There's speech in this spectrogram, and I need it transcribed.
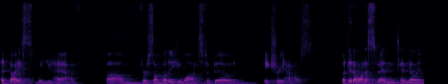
advice would you have um, for somebody who wants to build a treehouse? but they don't want to spend $10 million.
